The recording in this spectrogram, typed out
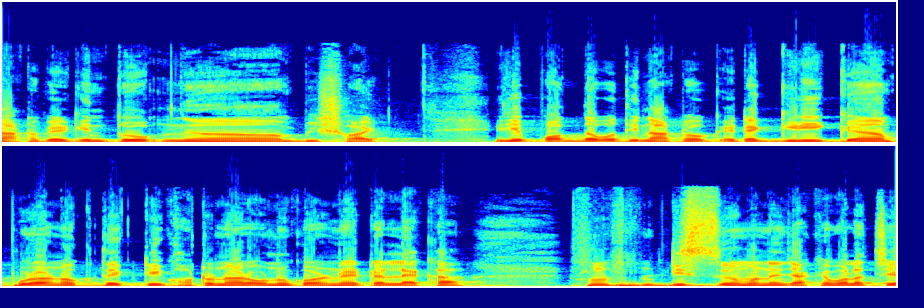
নাটকের কিন্তু বিষয়। এই যে পদ্মাবতী নাটক, এটা গ্রিক পুরাণোক্ত একটি ঘটনার অনুকরণে এটা লেখা। ডিস মানে যাকে বলা হচ্ছে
